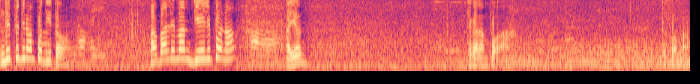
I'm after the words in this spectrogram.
Hindi, pwede naman po dito. Okay. Ah, bali ma'am, jelly po, no? Oo. Ayun. Teka lang po, ah. Ito po, ma'am.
